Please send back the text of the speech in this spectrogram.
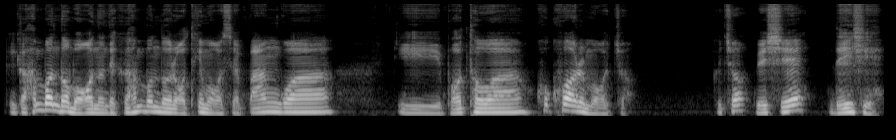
그러니까 한 번 더 먹었는데 그 한 번 더를 어떻게 먹었어요? 빵과 이 버터와 코코아를 먹었죠. 그쵸? 몇 시에? 4시에.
